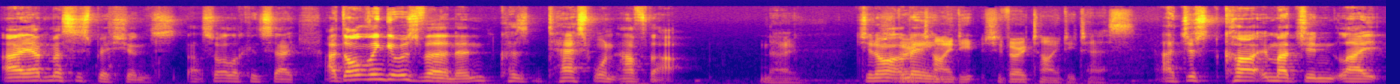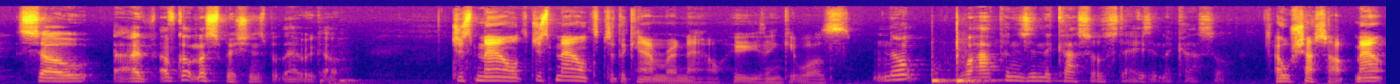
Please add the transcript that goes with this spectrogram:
I had my suspicions. That's all I can say. I don't think it was Vernon because Tess wouldn't have that. No. Do you know what I mean? Tidy, she's very tidy, Tess. I just can't imagine like. So I've, I've got my suspicions, but there we go. Just mouth, just mouth to the camera now. Who you think it was? No, what happens in the castle stays in the castle. Oh, shut up, mouth.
